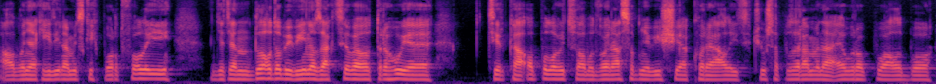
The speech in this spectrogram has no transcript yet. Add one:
alebo nejakých dynamických portfólií, kde ten dlhodobý výnos akciového trhu je cirka o polovicu alebo dvojnásobne vyššie ako realit, či už sa pozeráme na Európu alebo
